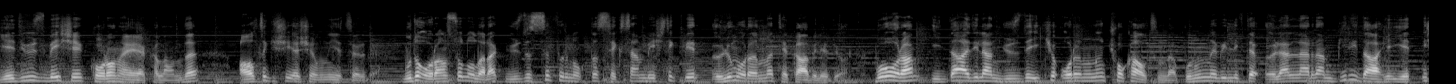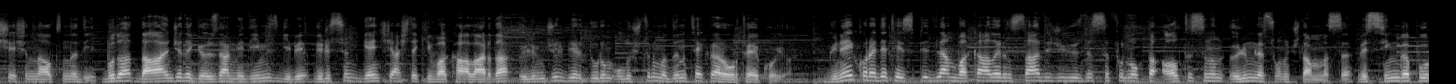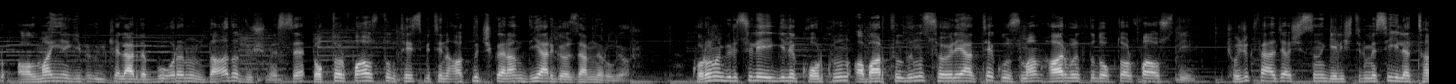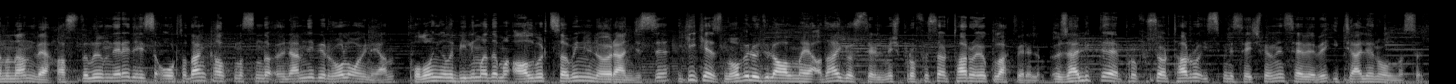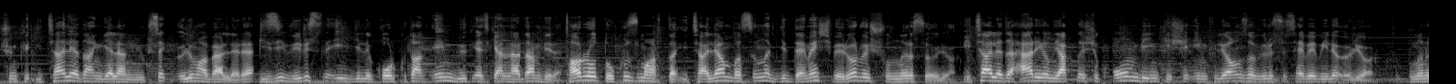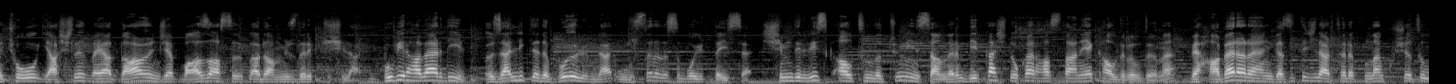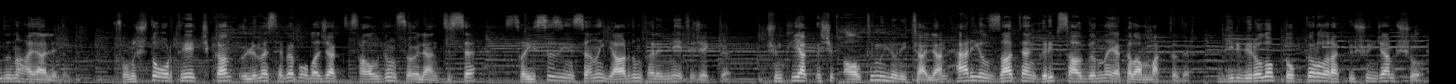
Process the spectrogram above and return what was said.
705'i koronaya yakalandı 6 kişi yaşamını yitirdi. Bu da oransal olarak %0.85'lik bir ölüm oranına tekabül ediyor. Bu oran iddia edilen %2 oranının çok altında. Bununla birlikte ölenlerden biri dahi 70 yaşının altında değil. Bu da daha önce de gözlemlediğimiz gibi virüsün genç yaştaki vakalarda ölümcül bir durum oluşturmadığını tekrar ortaya koyuyor. Güney Kore'de tespit edilen vakaların sadece %0.6'sının ölümle sonuçlanması ve Singapur, Almanya gibi ülkelerde bu oranın daha da düşmesi Dr. Faust'un tespitini haklı çıkaran diğer gözlemler oluyor. Koronavirüsüyle ilgili korkunun abartıldığını söyleyen tek uzman Harvardlı Dr. Faust değil çocuk felci aşısını geliştirmesiyle tanınan ve hastalığın neredeyse ortadan kalkmasında önemli bir rol oynayan Polonyalı bilim adamı Albert Sabin'in öğrencisi iki kez Nobel ödülü almaya aday gösterilmiş Profesör Tarro'ya kulak verelim. Özellikle Profesör Tarro ismini seçmemin sebebi İtalyan olması. Çünkü İtalya'dan gelen yüksek ölüm haberleri bizi virüsle ilgili korkutan en büyük etkenlerden biri. Tarro 9 Mart'ta İtalyan basınına bir demeç veriyor ve şunları söylüyor. İtalya'da her yıl yaklaşık 10 bin kişi influenza virüsü sebebiyle ölüyor ölüyor. Bunların çoğu yaşlı veya daha önce bazı hastalıklardan müzdarip kişiler. Bu bir haber değil. Özellikle de bu ölümler uluslararası boyutta ise. Şimdi risk altında tüm insanların birkaç lokal hastaneye kaldırıldığını ve haber arayan gazeteciler tarafından kuşatıldığını hayal edin. Sonuçta ortaya çıkan ölüme sebep olacak salgın söylentisi sayısız insanı yardım talebine itecektir. Çünkü yaklaşık 6 milyon İtalyan her yıl zaten grip salgınına yakalanmaktadır. Bir virolog doktor olarak düşüncem şu.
